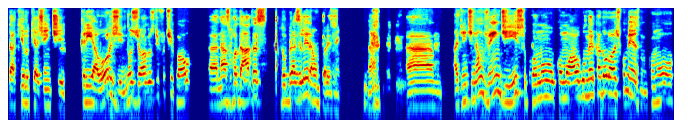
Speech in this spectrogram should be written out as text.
daquilo que a gente cria hoje nos jogos de futebol, uh, nas rodadas do Brasileirão, por exemplo. Né? Ah, a gente não vende isso como, como algo mercadológico mesmo, como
